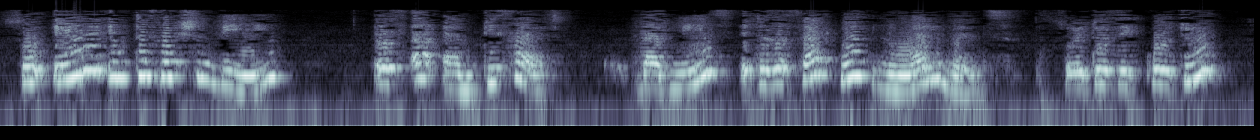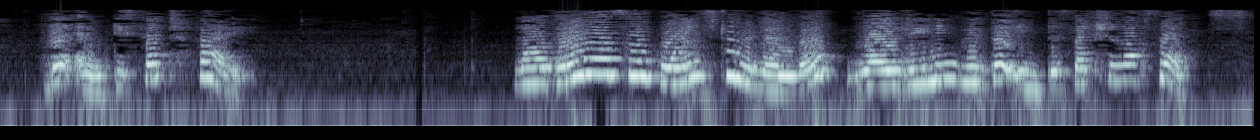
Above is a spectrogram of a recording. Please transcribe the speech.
So A intersection B is an empty set. That means it is a set with no elements. So it is equal to the empty set phi. Now there are some points to remember while dealing with the intersection of sets.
